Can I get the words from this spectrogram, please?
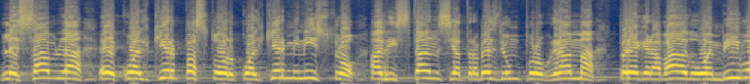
Les habla eh, cualquier pastor, cualquier ministro a distancia a través de un programa pregrabado o en vivo.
